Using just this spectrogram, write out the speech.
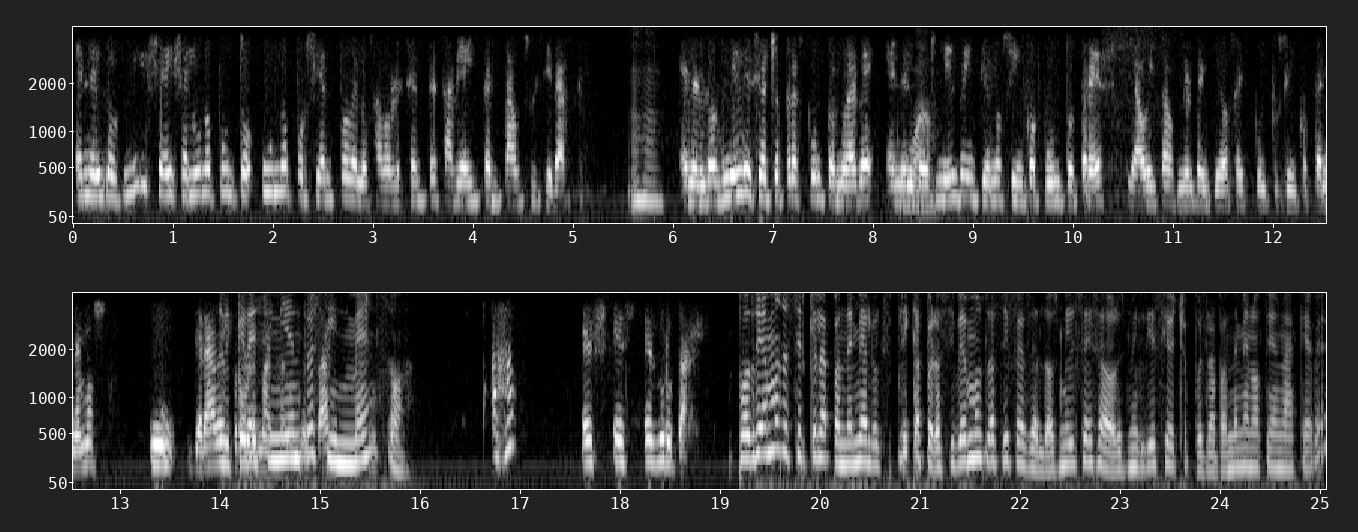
En el 2006, el 1.1% de los adolescentes había intentado suicidarse. En el 2018, 3.9. En el 2021, 5.3. Y ahorita, 2022, 6.5. Tenemos un grave el crecimiento es inmenso. Ajá, es, es, es brutal. Podríamos decir que la pandemia lo explica, pero si vemos las cifras del 2006 a 2018, pues la pandemia no tiene nada que ver.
